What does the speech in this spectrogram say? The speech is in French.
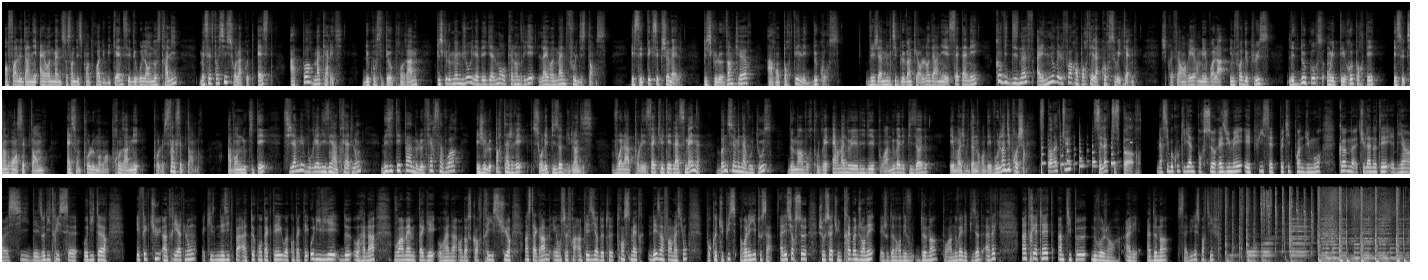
Enfin, le dernier Ironman 70.3 du week-end s'est déroulé en Australie, mais cette fois-ci sur la côte Est, à Port Macquarie. Deux courses étaient au programme, puisque le même jour il y avait également au calendrier l'Ironman Full Distance. Et c'est exceptionnel, puisque le vainqueur a remporté les deux courses. Déjà multiple vainqueur l'an dernier et cette année, Covid-19 a une nouvelle fois remporté la course week-end. Je préfère en rire, mais voilà, une fois de plus, les deux courses ont été reportées et se tiendront en septembre. Elles sont pour le moment programmées pour le 5 septembre. Avant de nous quitter, si jamais vous réalisez un triathlon, n'hésitez pas à me le faire savoir et je le partagerai sur l'épisode du lundi. Voilà pour les actualités de la semaine. Bonne semaine à vous tous. Demain, vous retrouverez Hermano et Olivier pour un nouvel épisode. Et moi, je vous donne rendez-vous lundi prochain. Sport Actu, c'est l'actu sport. Merci beaucoup Kylian pour ce résumé et puis cette petite pointe d'humour. Comme tu l'as noté, eh bien, euh, si des auditrices, euh, auditeurs effectue un triathlon, qu'il n'hésite pas à te contacter ou à contacter Olivier de Ohana, voire même taguer Ohana underscore tri sur Instagram et on se fera un plaisir de te transmettre les informations pour que tu puisses relayer tout ça. Allez sur ce, je vous souhaite une très bonne journée et je vous donne rendez-vous demain pour un nouvel épisode avec un triathlète un petit peu nouveau genre. Allez, à demain. Salut les sportifs.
